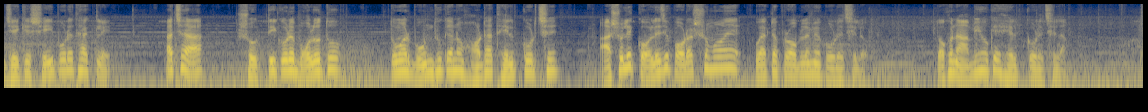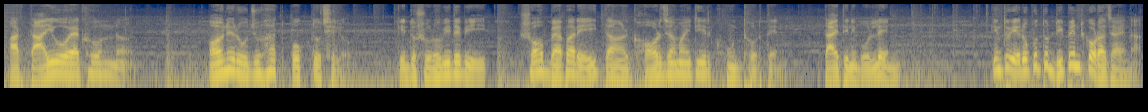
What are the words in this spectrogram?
জেকে সেই পড়ে থাকলে? আচ্ছা সত্যি করে বলো তো, তোমার বন্ধু কেন হঠাৎ হেল্প করছে? আসলে কলেজে পড়ার সময় ও একটা প্রবলেমে পড়েছিল। তখন আমি ওকে হেল্প করেছিলাম। আর তাই ও এখন, অয়নের অজুহাত পোক্ত ছিল। কিন্তু সুরভি দেবী সব ব্যাপারেই তাঁর ঘর জামাইটির খুঁত ধরতেন। তাই তিনি বললেন, কিন্তু এর ওপর তো ডিপেন্ড করা যায় না।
